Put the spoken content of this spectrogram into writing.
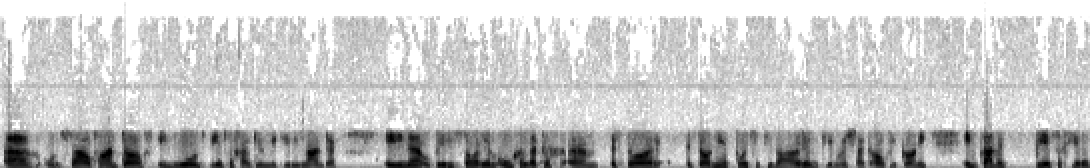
ehm um, onsself handhaaf en hoe ons besigheid doen met hierdie lande. En uh, op hierdie stadium ongelukkig ehm um, is daar is daar nie 'n positiewe houding teenoor Suid-Afrika nie en kan dit besighede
